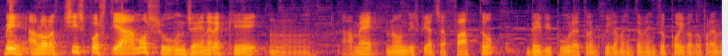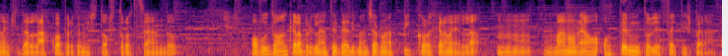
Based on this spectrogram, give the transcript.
Bene, allora ci spostiamo su un genere che mm, a me non dispiace affatto. Bevi pure tranquillamente mentre poi vado a prendere anche dall'acqua perché mi sto strozzando. Ho avuto anche la brillante idea di mangiare una piccola caramella, mm, ma non ne ho ottenuto gli effetti sperati.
